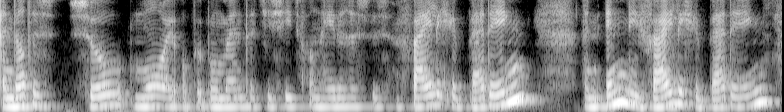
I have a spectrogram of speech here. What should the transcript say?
En dat is zo mooi op het moment dat je ziet van hé, hey, er is dus een veilige bedding. En in die veilige bedding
